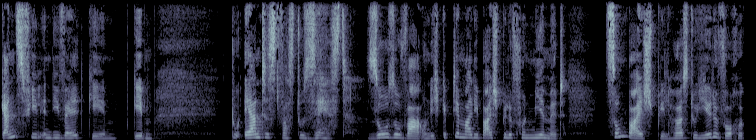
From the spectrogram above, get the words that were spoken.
ganz viel in die Welt geben. geben. Du erntest, was du säst. So, so wahr. Und ich gebe dir mal die Beispiele von mir mit. Zum Beispiel hörst du jede Woche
